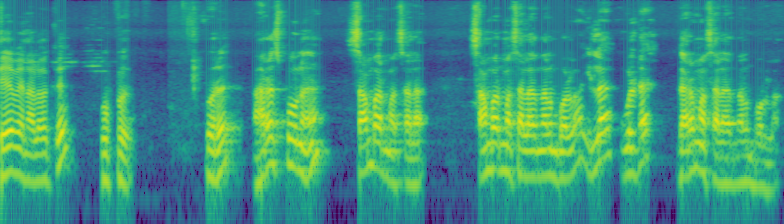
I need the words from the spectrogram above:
தேவையான அளவுக்கு உப்பு. ஒரு அரை ஸ்பூனு சாம்பார் மசாலா. சாம்பார் மசாலா இருந்தாலும் போடலாம் இல்லை உங்கள்கிட்ட கரம் மசாலா இருந்தாலும் போடலாம்.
